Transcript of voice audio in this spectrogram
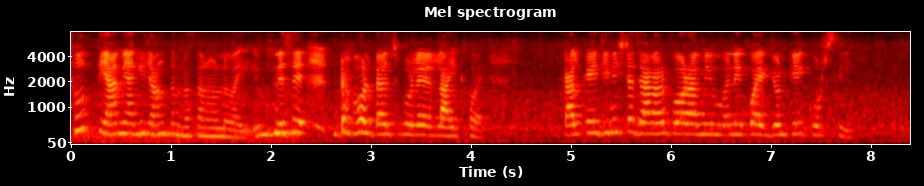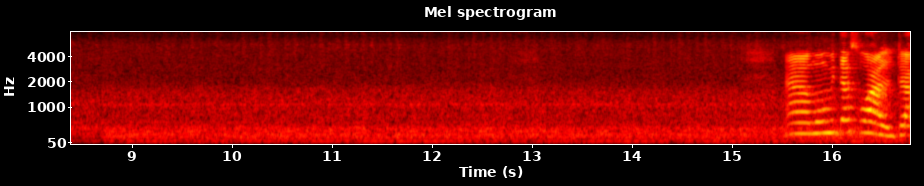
সত্যি, আমি আগে জানতাম না সানাউল্লাহ ভাই। এমনি যে ডবল টাচ করলে লাইক হয়। কালকে এই জিনিসটা জানার পর আমি মানে কয়েকজনকেই করছি। মৌমিতা সবিতা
